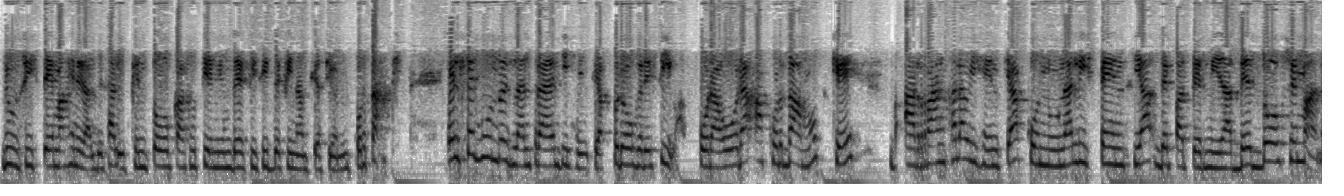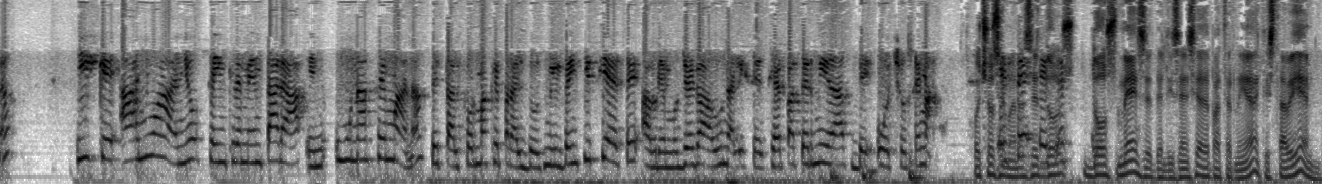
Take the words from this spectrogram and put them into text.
de un sistema general de salud que en todo caso tiene un déficit de financiación importante. El segundo es la entrada en vigencia progresiva. Por ahora acordamos que arranca la vigencia con una licencia de paternidad de dos semanas y que año a año se incrementará en una semana, de tal forma que para el 2027 habremos llegado a una licencia de paternidad de ocho semanas. Ocho semanas es es dos, dos meses de licencia de paternidad, que está bien.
